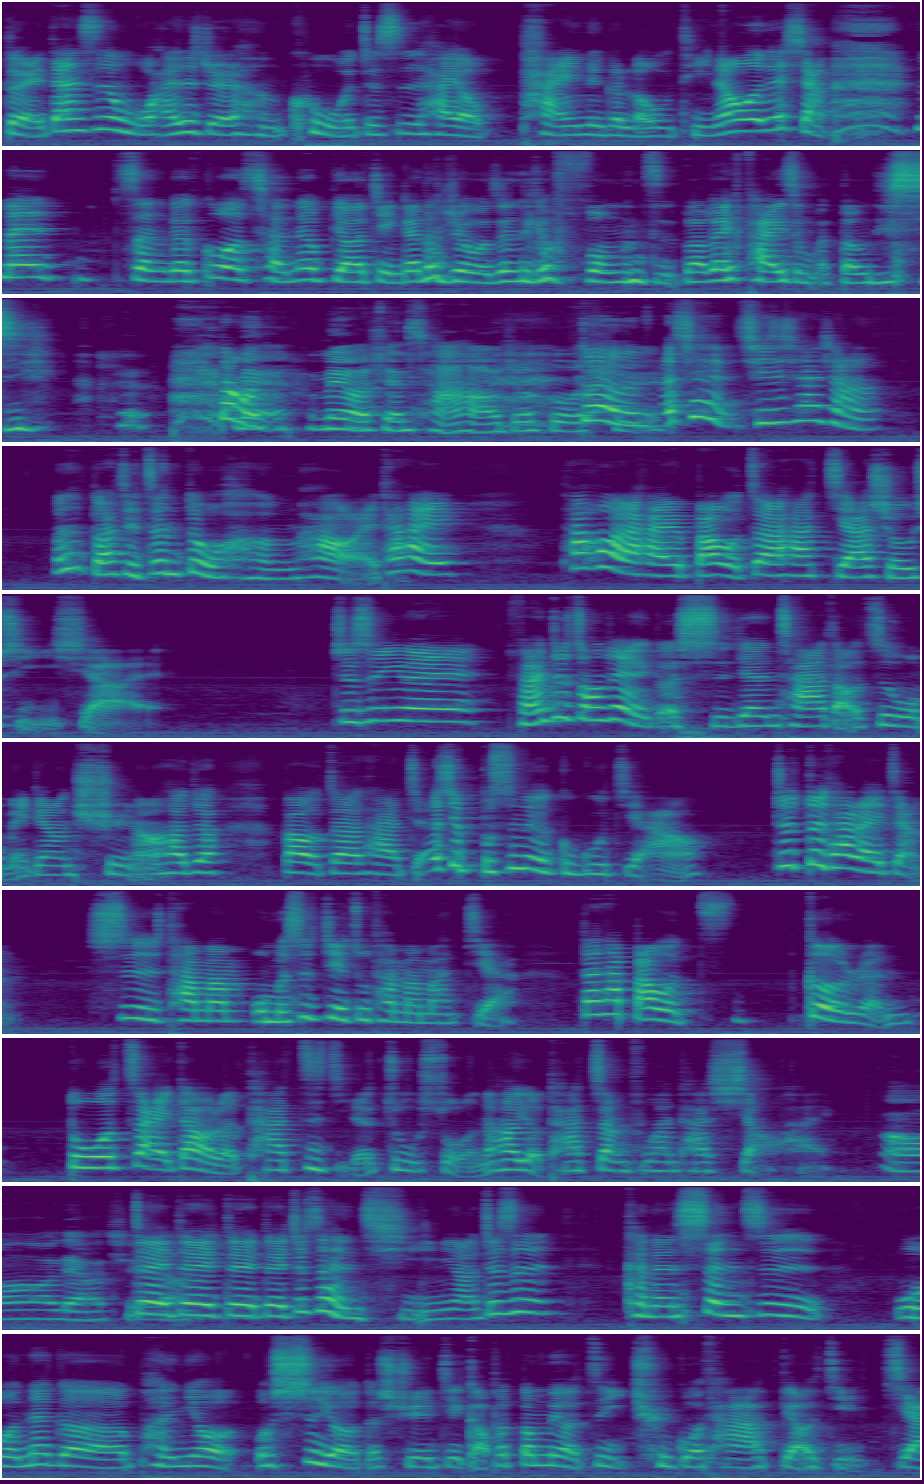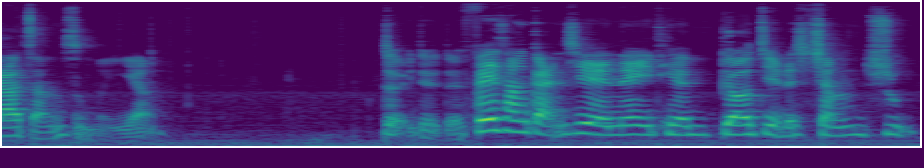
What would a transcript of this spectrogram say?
对，但是我还是觉得很酷，我就是还有拍那个楼梯。然后我在想，那整个过程，那个表姐应该都觉得我真的是个疯子，不知道在拍什么东西。但我没，没有先查好就过去。对，而且其实现在想，而且表姐真的对我很好哎、欸，她还她后来还把我载到她家休息一下哎、欸，就是因为反正就中间有个时间差，导致我没地方去，然后他就把我载到他家，而且不是那个姑姑家哦、喔，就对他来讲是他妈，我们是借住他妈妈家，但他把我个人多载到了他自己的住所，然后有她丈夫和她小孩。哦，了解。对对对对，就是很奇妙，就是。可能甚至我那个朋友，我室友的学姐，搞不好都没有自己去过她表姐家长什么样。对对对，非常感谢那一天表姐的相助。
